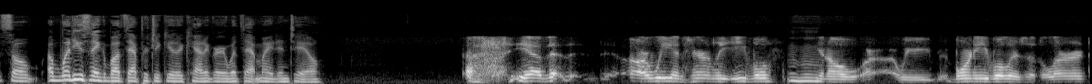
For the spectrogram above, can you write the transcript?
So, uh, what do you think about that particular category? What that might entail? yeah, th- are we inherently evil? You know, are, are we born evil? Or is it learned?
